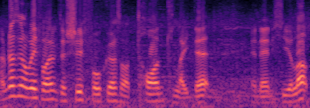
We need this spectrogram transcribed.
I'm just gonna wait for him to shift focus or taunt like that, and then heal up,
